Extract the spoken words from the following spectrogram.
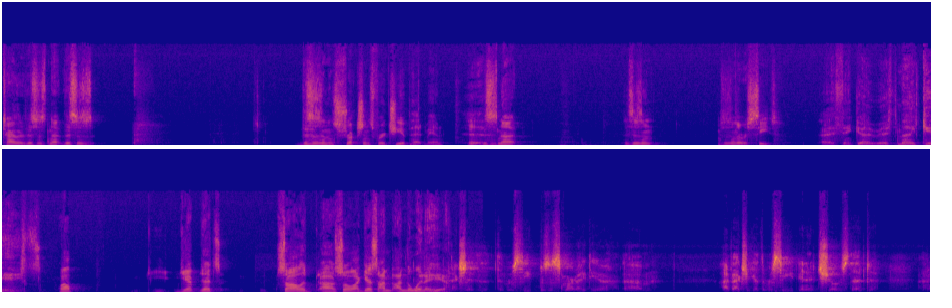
Tyler, this is not. This is. This is an instructions for a chia pet, man. This is not. This isn't. This isn't a receipt. I think I rest my case. Well, y- yep, that's solid. Uh, so I guess I'm I'm the winner here. Actually, the, the receipt was a smart idea. I've actually got the receipt, and it shows that uh,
